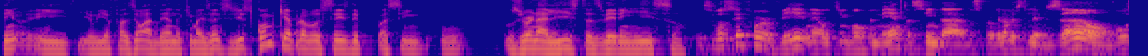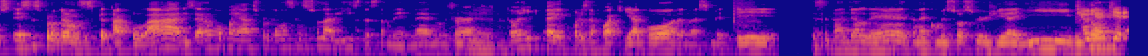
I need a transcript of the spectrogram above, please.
tem, e eu ia fazer um adendo aqui, mas antes disso, como que é para vocês, assim, o, os jornalistas verem isso? Se você for ver né, o desenvolvimento assim da, dos programas de televisão, os, esses programas espetaculares eram acompanhados de programas sensacionalistas também, né, no jornalismo. É. Então a gente pega, por exemplo, aqui agora no SBT, Cidade Alerta, né, começou a surgir aí. Tinha então... Direta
